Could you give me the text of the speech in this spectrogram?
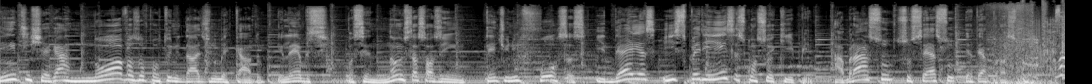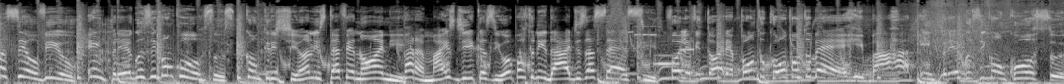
tente enxergar novas oportunidades no mercado. E lembre-se, você não está sozinho. Tente unir forças, ideias e experiências com a sua equipe. Abraço, sucesso e até a próxima. Você ouviu Empregos e Concursos com Cristiano Stefanoni. Para mais dicas e oportunidades, acesse folhavitória.com.br barra empregos e concursos.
